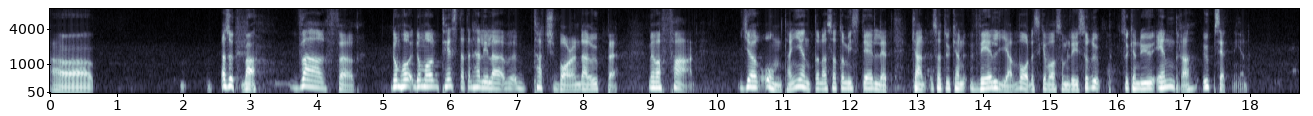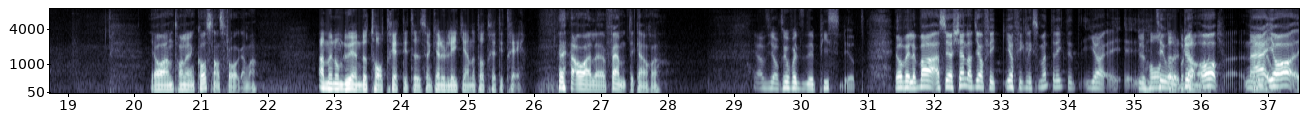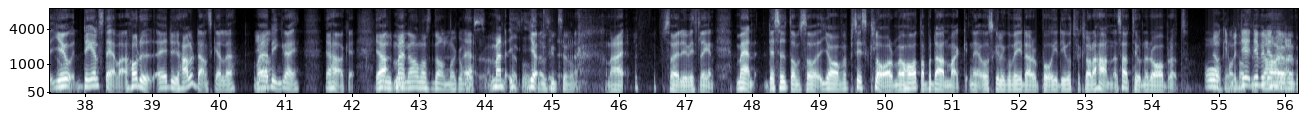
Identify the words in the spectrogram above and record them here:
Uh, Alltså, va? varför? De har, de har testat den här lilla eh, touchbaren där uppe. Men vad fan. Gör om tangenterna så att de istället kan, så att du kan välja vad det ska vara som lyser upp. Så kan du ju ändra uppsättningen. Ja, antagligen kostnadsfrågan va? Ja, men om du ändå tar 30 000 kan du lika gärna ta 33. ja, eller 50 kanske. Alltså, jag tror faktiskt det är pissdyrt. Jag ville bara, alltså jag kände att jag fick, jag fick liksom inte riktigt... Jag, Du hatade Tor, på du, Danmark. ja, nej, ja, jo, dels det va. Har du, är du halvdansk eller? Vad Ja. är din grej? Jaha, okej. Ja, du, du är men, närmast Danmark av Ja, oss. men- Peter, ja, så du ska inte säga något. nej, så är det ju visserligen. Men dessutom så, jag var precis klar med att hata på Danmark och skulle gå vidare på idiotförklara Hannes här Tor när du avbröt. Åh, okej, men det- det vill jag höra.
